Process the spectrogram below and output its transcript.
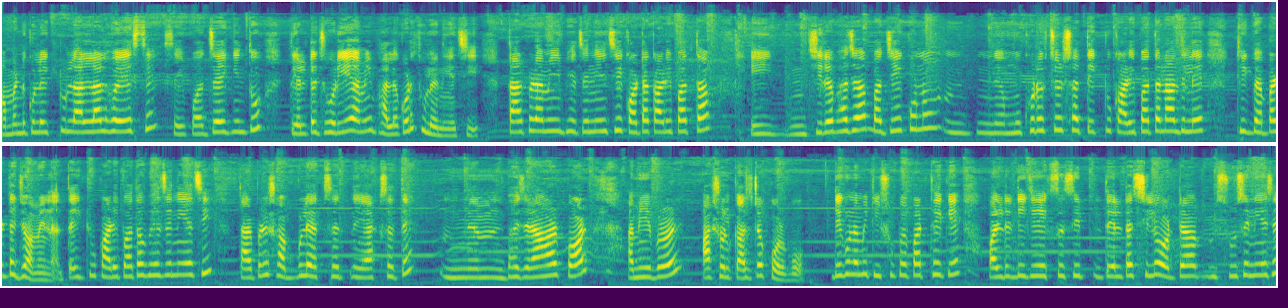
আমন্ডগুলো একটু লাল লাল হয়ে এসছে, সেই পর্যায়ে কিন্তু তেলটা ঝরিয়ে আমি ভালো করে তুলে নিয়েছি। তারপরে আমি ভেজে নিয়েছি কটা কারি পাতা। এই চিড়ে ভাজা বা যে কোনো মুখরোচের সাথে একটু কারি পাতা না দিলে ঠিক ব্যাপারটা জমে না। তাই একটু কারি পাতাও ভেজে নিয়েছি। তারপরে সবগুলো একসাথে একসাথে ভেজে নেওয়ার পর আমি এবার আসল কাজটা করব। দেখুন, আমি টিস্যু পেপার থেকে অলরেডি যে এক্সেসিভ তেলটা ছিল, ওটা শুষে নিয়েছে,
